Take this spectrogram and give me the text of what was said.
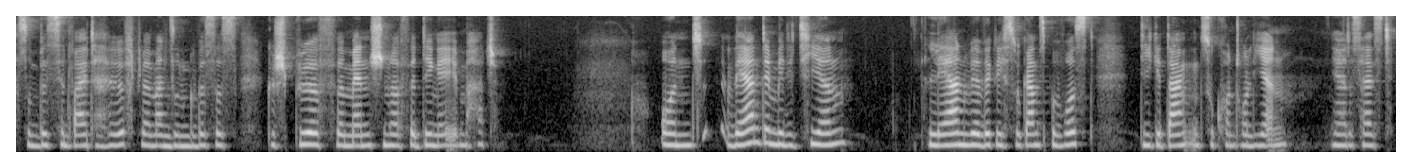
so ein bisschen weiterhilft, wenn man so ein gewisses Gespür für Menschen oder für Dinge eben hat. Und während dem Meditieren lernen wir wirklich so ganz bewusst, die Gedanken zu kontrollieren. Ja, das heißt,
